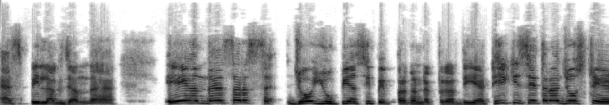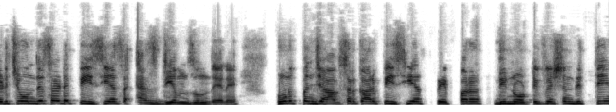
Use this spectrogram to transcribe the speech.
ਐਸਪੀ ਲੱਗ ਜਾਂਦਾ ਹੈ। ਇਹ ਹੁੰਦਾ ਹੈ ਸਰ ਜੋ ਯੂਪੀਐਸਸੀ ਪੇਪਰ ਕੰਡਕਟ ਕਰਦੀ ਹੈ। ਠੀਕ ਇਸੇ ਤਰ੍ਹਾਂ ਜੋ ਸਟੇਟ 'ਚ ਹੁੰਦੇ ਸਾਡੇ ਪੀਸੀਐਸ ਐਸਡੀਐਮਸ ਹੁੰਦੇ ਨੇ। ਹੁਣ ਪੰਜਾਬ ਸਰਕਾਰ ਪੀਸੀਐਸ ਪੇਪਰ ਦੀ ਨੋਟੀਫਿਕੇਸ਼ਨ ਦਿੱਤੀ।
